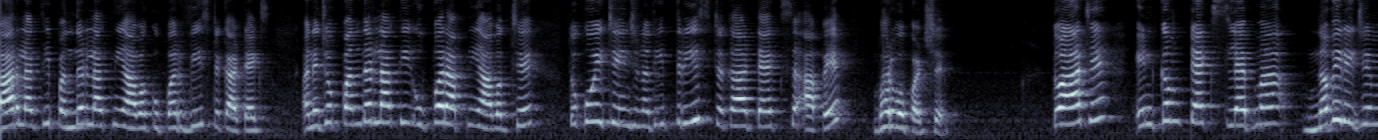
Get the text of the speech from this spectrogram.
બાર લાખથી પંદર લાખની આવક ઉપર વીસ ટકા ટેક્સ અને જો પંદર લાખથી ઉપર આપની આવક છે, તો કોઈ ચેન્જ નથી. ત્રીસ ટકા ટેક્સ આપે ભરવો પડશે. તો આ છે ઇન્કમ ટેક્સ સ્લેબમાં નવી રિજીમ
